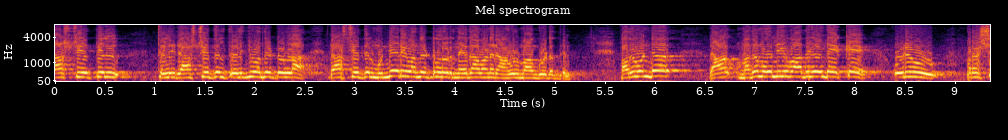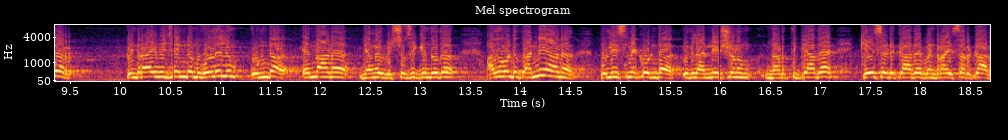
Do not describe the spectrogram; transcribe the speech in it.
രാഷ്ട്രീയത്തിൽ തെളി രാഷ്ട്രീയത്തിൽ തെളിഞ്ഞു വന്നിട്ടുള്ള രാഷ്ട്രീയത്തിൽ മുന്നേറി വന്നിട്ടുള്ള ഒരു നേതാവാണ് രാഹുൽ മാങ്കൂട്ടത്തിൽ. അതുകൊണ്ട് മതമൗലികവാദികളുടെയൊക്കെ ഒരു പ്രഷർ പിണറായി വിജയന്റെ മുകളിലും ഉണ്ട് എന്നാണ് ഞങ്ങൾ വിശ്വസിക്കുന്നത്. അതുകൊണ്ട് തന്നെയാണ് പോലീസിനെ കൊണ്ട് ഇതിൽ അന്വേഷണം നടത്തിക്കാതെ കേസെടുക്കാതെ പിണറായി സർക്കാർ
